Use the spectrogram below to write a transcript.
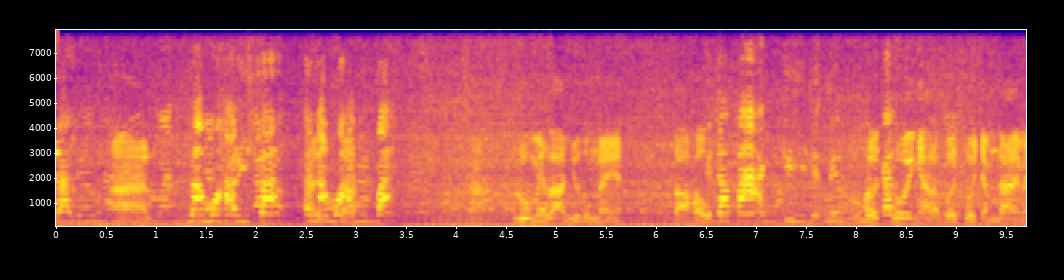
อย่าลืมอ่านาโมฮาริซะเอ่อนาโมฮาริบะอ่ารู้ไหมร้านอยู่ตรงไหนตา เห่าเป็นดาปากีเดี๋ยวไม่รู้เหเบมืออนร์กันโทรยังไงล่ะเบอร์โทรจำได้ไหม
